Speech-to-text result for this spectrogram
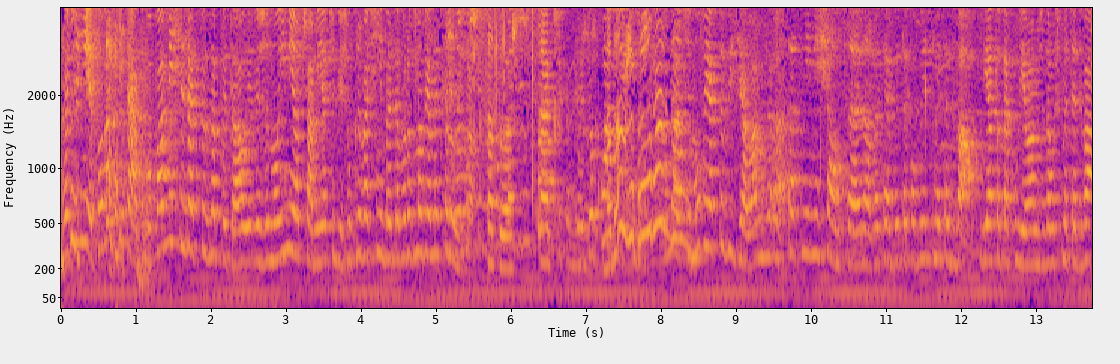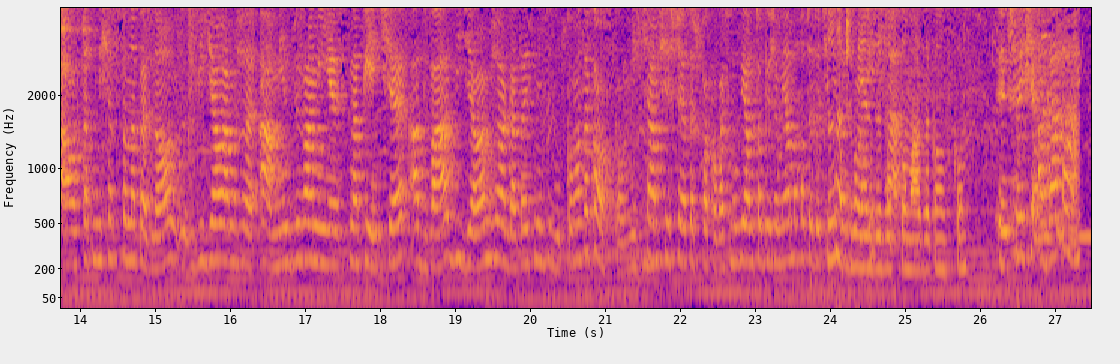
Znaczy nie, powiem Ci tak, bo Pan mnie się za to zapytał, ja wiesz, że moimi oczami, ja czy wiesz, ukrywać się nie będę, bo rozmawiamy sobie luźno. Tatuaż, tak. Dokładnie. No dobrze, proszę bardzo. Znaczy, mówię jak to widziałam, że ostatnie miesiące, nawet jakby te powiedzmy te dwa, ja to tak ujęłam, że załóżmy te dwa, a ostatni miesiąc to na pewno, widziałam, że a, między Wami jest napięcie, a dwa, widziałam, że Agata jest między wódką a zakąską. Nie chciałam się jeszcze ja też pakować, mówiłam Tobie, że miałam ochotę do Ciebie To znaczy między wódką a zakąską. Y, W sensie Agata z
